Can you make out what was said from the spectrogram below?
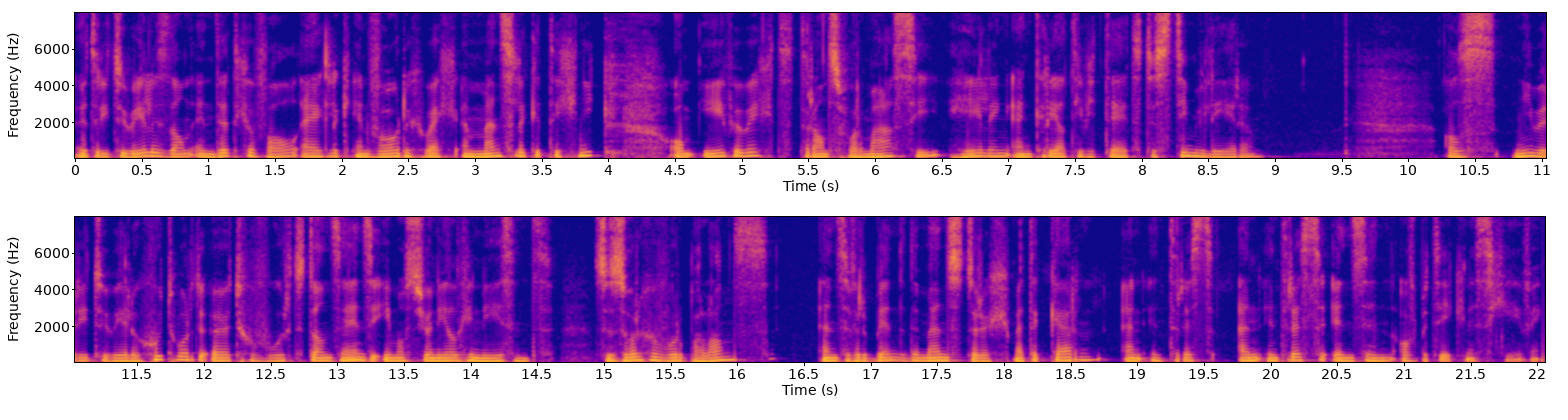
Het ritueel is dan in dit geval eigenlijk eenvoudigweg een menselijke techniek om evenwicht, transformatie, heling en creativiteit te stimuleren. Als nieuwe rituelen goed worden uitgevoerd, dan zijn ze emotioneel genezend. Ze zorgen voor balans en ze verbinden de mens terug met de kern en interesse, en interesse in zin of betekenisgeving.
